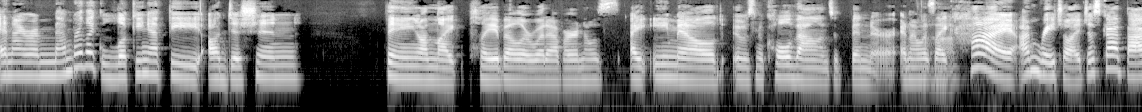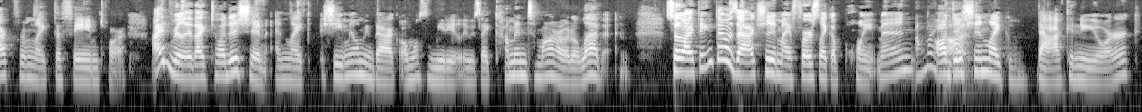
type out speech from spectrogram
And I remember like looking at the audition thing on like Playbill or whatever. And I was, I emailed, it was Nicole Vallins with Binder. And I was like, uh-huh. hi, I'm Rachel. I just got back from like the fame tour. I'd really like to audition. And like she emailed me back almost immediately. It was like, come in tomorrow at 11. So I think that was actually my first like appointment Oh my God. audition, like back in New York.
